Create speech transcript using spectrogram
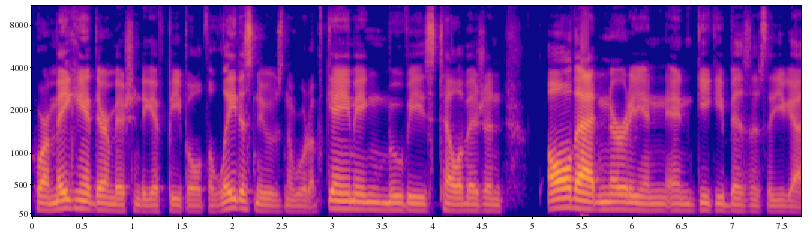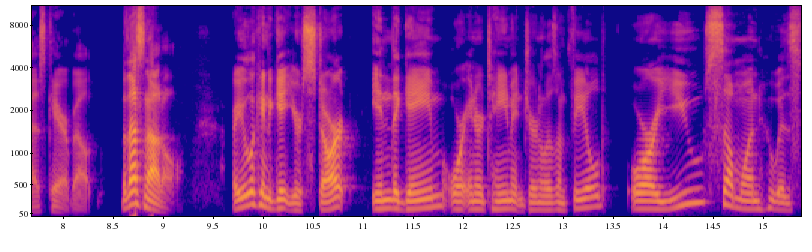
who are making it their mission to give people the latest news in the world of gaming, movies, television, all that nerdy and, and geeky business that you guys care about. But that's not all. Are you looking to get your start in the game or entertainment journalism field? Or are you someone who is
